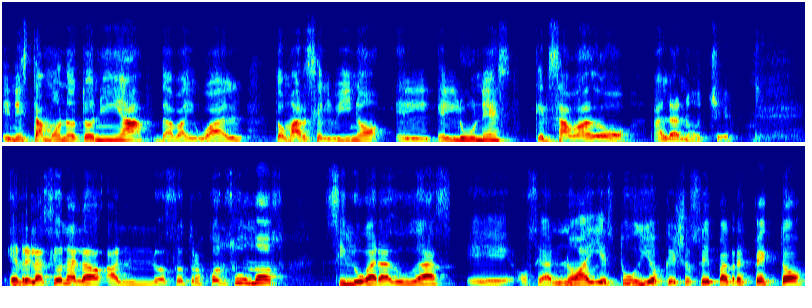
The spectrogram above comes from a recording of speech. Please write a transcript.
en esta monotonía daba igual tomarse el vino el, lunes que el sábado a la noche. En relación a, los otros consumos, sin lugar a dudas, eh, o sea, no hay estudios que yo sepa al respecto,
